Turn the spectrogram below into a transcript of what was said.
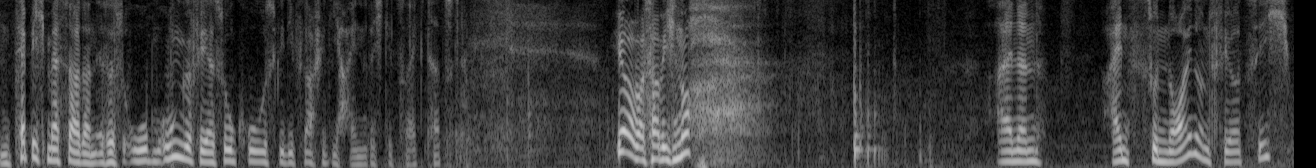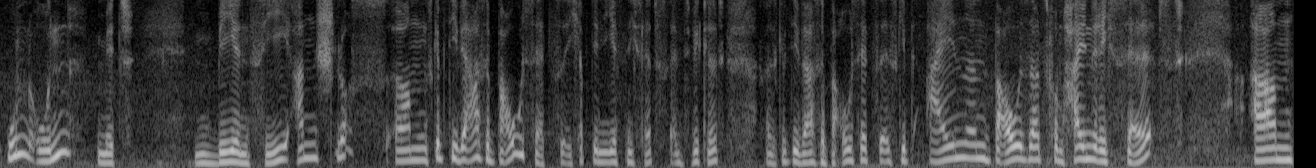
einem Teppichmesser. Dann ist es oben ungefähr so groß wie die Flasche, die Heinrich gezeigt hat. Ja, was habe ich noch? Einen 1 zu 49 Un-Un mit BNC-Anschluss. Ähm, es gibt diverse Bausätze. Ich habe den jetzt nicht selbst entwickelt. Es gibt diverse Bausätze. Es gibt einen Bausatz vom Heinrich selbst. Ähm,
